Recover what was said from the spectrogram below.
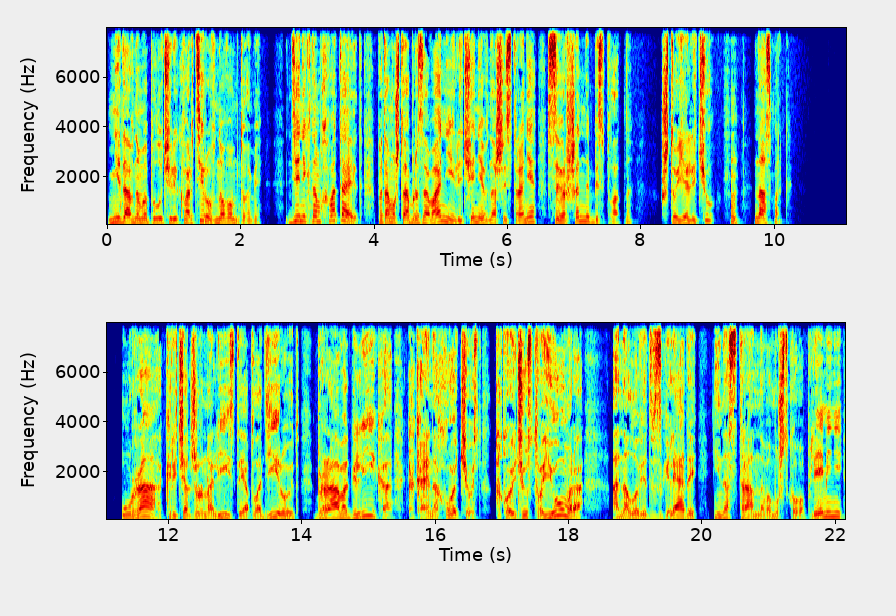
Недавно мы получили квартиру в новом доме. Денег нам хватает, потому что образование и лечение в нашей стране совершенно бесплатно. Что я лечу? Хм, насморк. «Ура!» — кричат журналисты и аплодируют. «Браво, Глика! Какая находчивость! Какое чувство юмора!» Она ловит взгляды иностранного мужского племени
